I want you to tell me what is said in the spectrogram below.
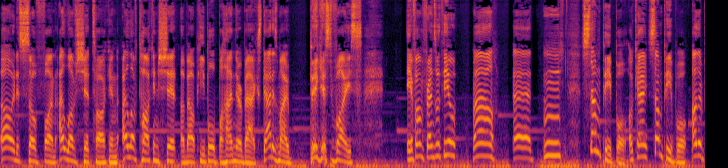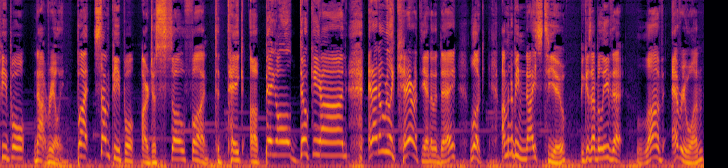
Oh, it is so fun. I love shit talking. I love talking shit about people behind their backs. That is my biggest vice if I'm friends with you, well, uh, mm, some people, okay? Some people. Other people, not really. But some people are just so fun to take a big old dookie on. And I don't really care at the end of the day. Look, I'm going to be nice to you because I believe that love everyone.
